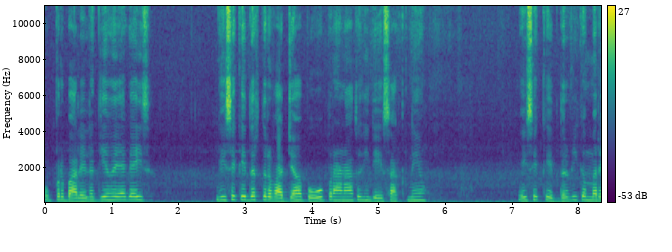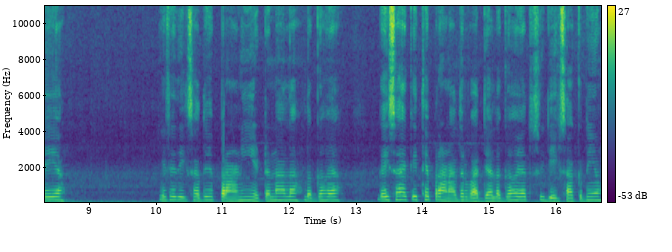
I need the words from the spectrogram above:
ਉੱਪਰ ਬਾਲੇ ਲੱਗੇ ਹੋਏ ਆ ਗਾਇਸ। ਗਾਇਸ, ਇੱਕ ਇੱਧਰ ਦਰਵਾਜ਼ਾ ਬਹੁਤ ਪੁਰਾਣਾ ਤੁਸੀਂ ਦੇਖ ਸਕਦੇ ਹੋ। ਇਸ ਇੱਕ ਇੱਧਰ ਵੀ ਕਮਰੇ ਆ। ਇਸੇ ਦੇਖ ਸਕਦੇ ਹੋ, ਪੁਰਾਣੀ ਇੱਟ ਨਾਲ ਲੱਗਾ ਹੋਇਆ। ਗਾਇਸ ਆ ਕਿ ਇੱਥੇ ਪੁਰਾਣਾ ਦਰਵਾਜ਼ਾ ਲੱਗਾ ਹੋਇਆ, ਤੁਸੀਂ ਦੇਖ ਸਕਦੇ ਹੋ।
